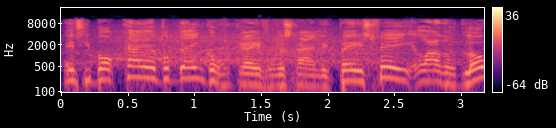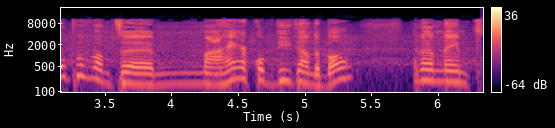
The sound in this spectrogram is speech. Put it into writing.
Heeft die bal keihard op de enkel gekregen waarschijnlijk. PSV laat het lopen, want Maher komt niet aan de bal. En dan neemt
